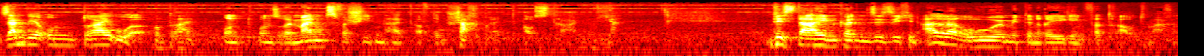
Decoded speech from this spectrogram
Sagen wir um 3 Uhr. Um drei. Und unsere Meinungsverschiedenheit auf dem Schachbrett austragen. Ja. Bis dahin können Sie sich in aller Ruhe mit den Regeln vertraut machen.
